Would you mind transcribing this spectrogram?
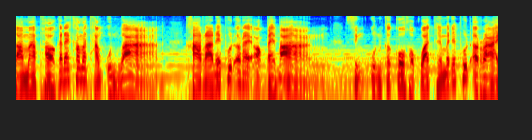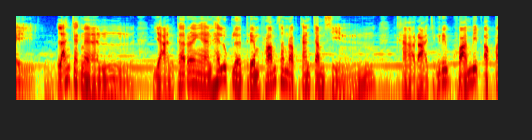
ต่อมาพอก็ได้เข้ามาถามอุ่นว่า คาราได้พูดอะไรออกไปบ้าง ซึ่งอุ่นก็โกหกว่าเธอไม่ได้พูดอะไร หลังจากนั้นยานก็รายงานให้ลูกเรือเตรียมพร้อมสำหรับการจำศีลคาราจึงรีบคว้ามีดออกไป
